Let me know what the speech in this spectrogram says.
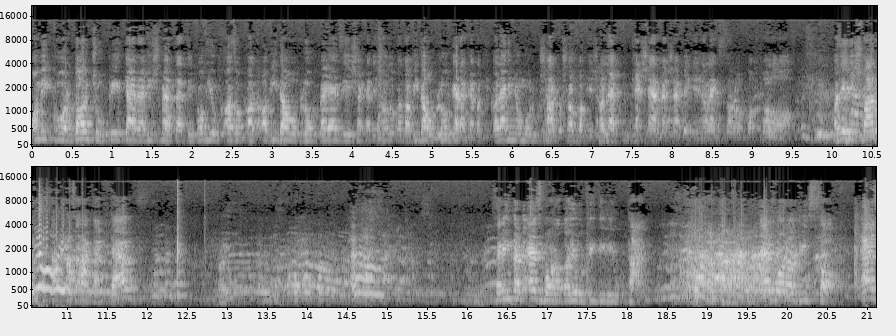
amikor Dancsó Péterrel ismertetni fogjuk azokat a videoblog bejegyzéseket és azokat a videobloggereket, akik a legnyomorúságosabbak és a legkeservesebbek és a legszarabbak valaha. Azért is várunk a szeretettel. Na jó. Szerintem ez marad a Jódli Dili után. Ez marad vissza. Ez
